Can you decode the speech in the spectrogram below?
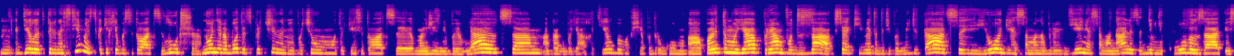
делает переносимость каких-либо ситуаций лучше, но не работает с причинами, почему такие ситуации в моей жизни появляются, а как бы я хотел бы вообще по-другому. А, поэтому я прям вот за всякие методы типа медитации, йоги, самонаблюдения, самоанализа, дневниковых записей,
